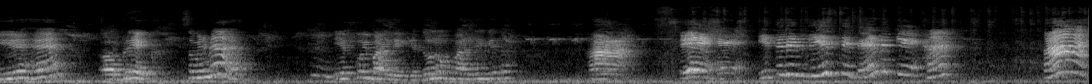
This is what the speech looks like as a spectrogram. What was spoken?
ये है ब्रेक समझ में आया? एक कोई बांधेंगे दोनों को बांधेंगे तो। हाँ। ए है। इतने से गए ना के हाँ? हाँ।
